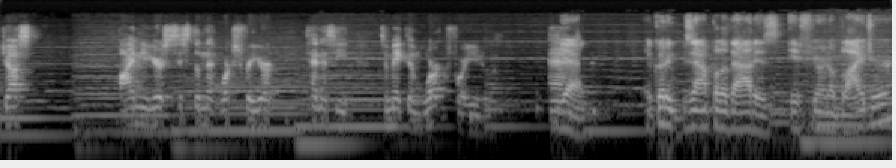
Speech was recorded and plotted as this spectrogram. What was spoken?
Just find your system that works for your tendency to make them work for you. And yeah. A good example of that is if you're an obliger,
